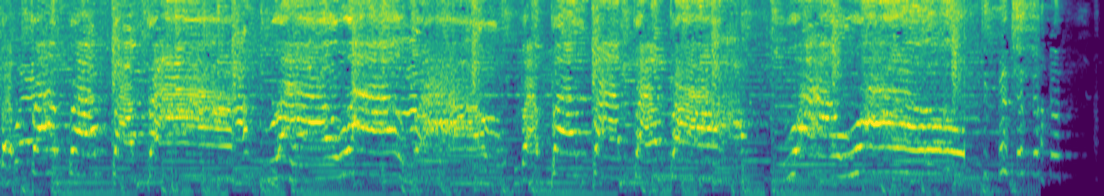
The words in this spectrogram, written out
Ba ba ba ba ba. Wow wow wow. Ba ba ba ba ba. Wow wow.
